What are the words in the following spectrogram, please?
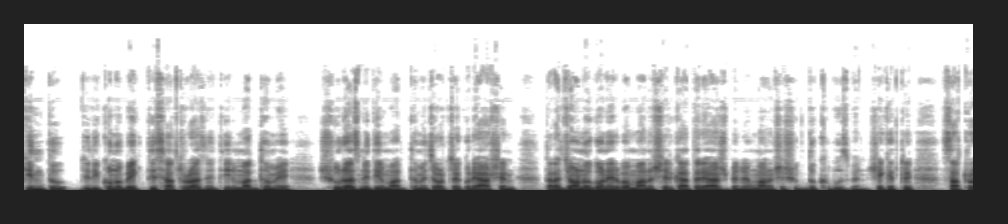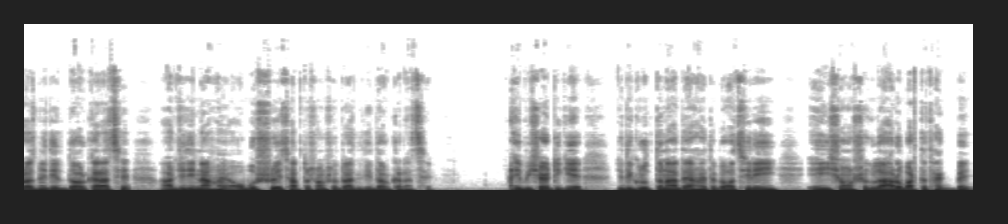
কিন্তু যদি কোনো ব্যক্তি ছাত্র রাজনীতির মাধ্যমে, সুরাজনীতির মাধ্যমে চর্চা করে আসেন, তারা জনগণের বা মানুষের কাতারে আসবেন এবং মানুষের সুখ দুঃখ বুঝবেন। সেক্ষেত্রে ছাত্র রাজনীতির দরকার আছে। আর যদি না হয়, অবশ্যই ছাত্র সংসদ রাজনীতির দরকার আছে। এই বিষয়টিকে যদি গুরুত্ব না দেওয়া হয়, তবে অচিরেই এই সমস্যাগুলো আরও বাড়তে থাকবে।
